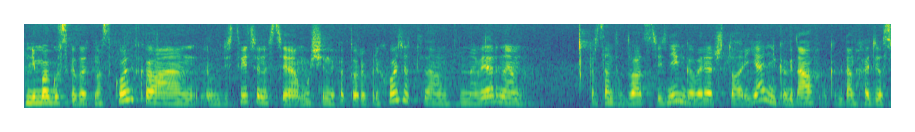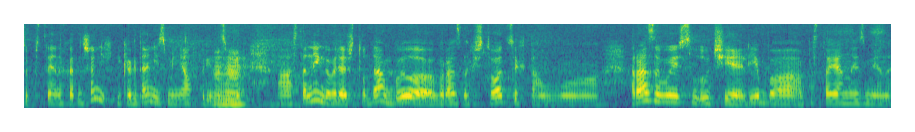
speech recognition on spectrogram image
Не могу сказать, насколько. В действительности мужчины, которые приходят, э, наверное, процентов 20 из них говорят, что я никогда, когда находился в постоянных отношениях, никогда не изменял в принципе. Mm-hmm. А остальные говорят, что да, было в разных ситуациях там э, разовые случаи, либо постоянные измены.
